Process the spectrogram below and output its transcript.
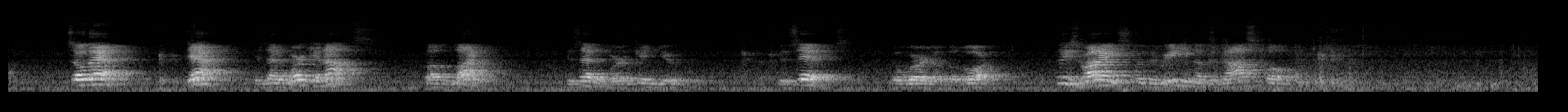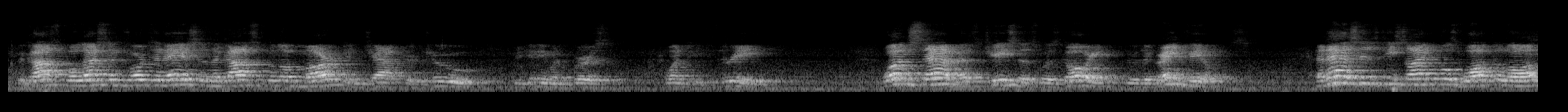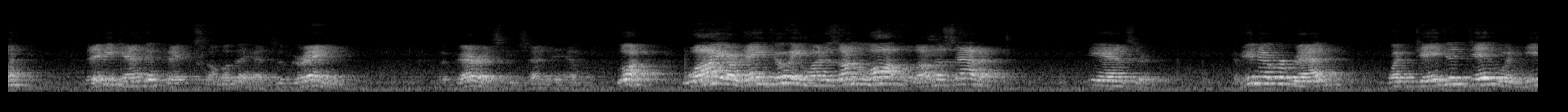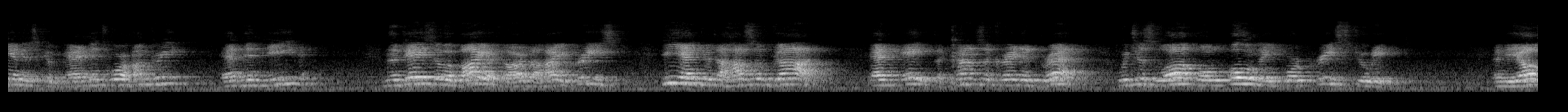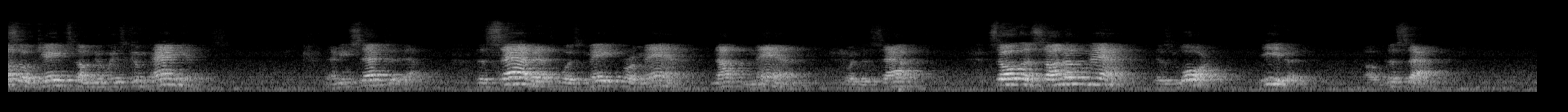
so that death is at work in us, but life is at work in you. This is the word of the Lord. Please rise for the reading of the gospel. The gospel lesson for today is in the Gospel of Mark in chapter 2, beginning with verse 23. One Sabbath, Jesus was going through the grain fields, and as his disciples walked along, they began to pick some of the heads of grain. The Pharisees said to him, Look, why are they doing what is unlawful on the Sabbath? He answered, Have you never read what David did when he and his companions were hungry and in need? In the days of Abiathar, the high priest, he entered the house of God and ate the consecrated bread, which is lawful only for priests to eat. And he also gave some to his companions. Then he said to them, The Sabbath was made for man, not man for the Sabbath. So the Son of Man is Lord, even of the Sabbath.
